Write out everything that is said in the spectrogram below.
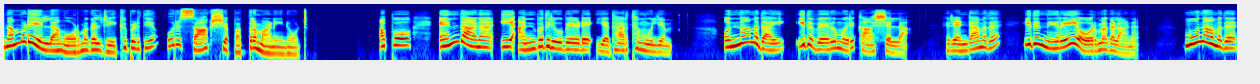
നമ്മുടെയെല്ലാം ഓർമ്മകൾ രേഖപ്പെടുത്തിയ ഒരു സാക്ഷ്യപത്രമാണ് ഈ നോട്ട്. അപ്പോ എന്താണ് ഈ അൻപത് രൂപയുടെ യഥാർത്ഥ മൂല്യം? ഒന്നാമതായി ഇത് വെറും ഒരു കാശല്ല. രണ്ടാമത് ഇത് നിറയെ ഓർമ്മകളാണ്. മൂന്നാമത്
